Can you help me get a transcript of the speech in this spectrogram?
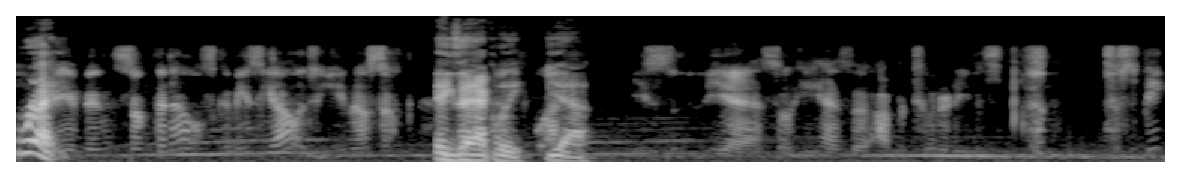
he Right. may have been something else, know, Exactly. Yeah. yeah. So he has the opportunity to to speak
